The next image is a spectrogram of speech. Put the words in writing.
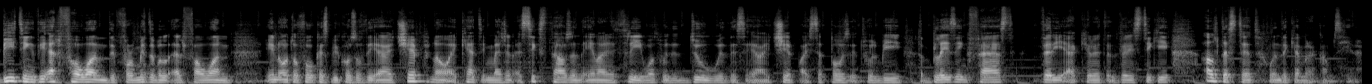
beating the Alpha 1, the formidable Alpha 1 in autofocus because of the AI chip. Now I can't imagine a 6000 A93. What would it do with this AI chip? I suppose it will be blazing fast, very accurate and very sticky. I'll test it when the camera comes here.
